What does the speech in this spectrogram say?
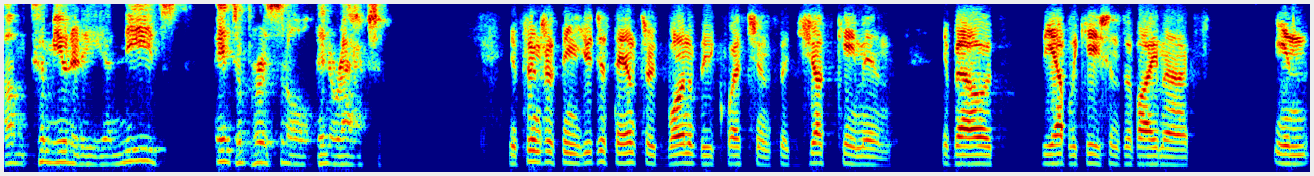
um, community and needs interpersonal interaction. It's interesting. You just answered one of the questions that just came in about the applications of IMAX in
